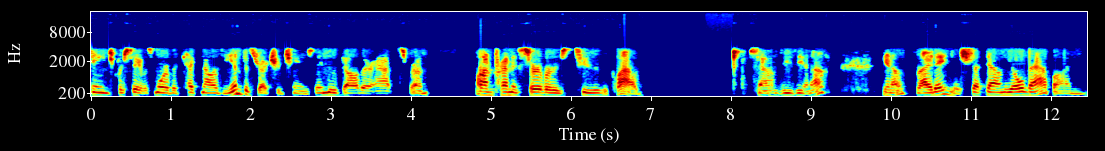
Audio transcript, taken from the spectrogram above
change per se; it was more of a technology infrastructure change. They moved all their apps from on-premise servers to the cloud. Sounds easy enough. You know, Friday you shut down the old app. On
